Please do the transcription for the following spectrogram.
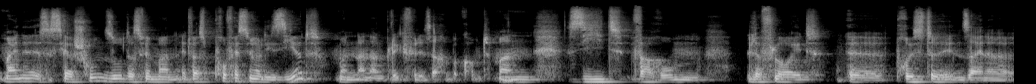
meine, es ist ja schon so, dass wenn man etwas professionalisiert, man einen anderen Blick für die Sache bekommt. Man sieht, warum LeFloid äh, Brüste in seine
